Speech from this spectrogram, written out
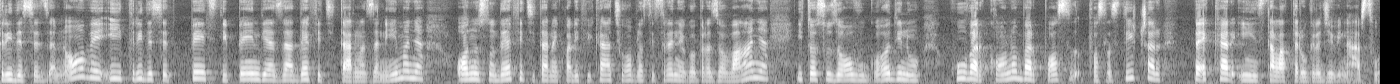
30 za nove i 35 stipendija za deficitarna zanimanja, odnosno deficitarne kvalifikacije u oblasti srednjeg obrazovanja i to su za ovu godinu kuvar, konobar, poslastičar, pekar i instalator u građevinarstvu.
